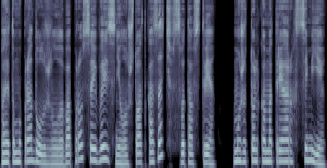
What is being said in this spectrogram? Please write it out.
поэтому продолжил вопросы и выяснил, что отказать в сватовстве может только матриарх семьи,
